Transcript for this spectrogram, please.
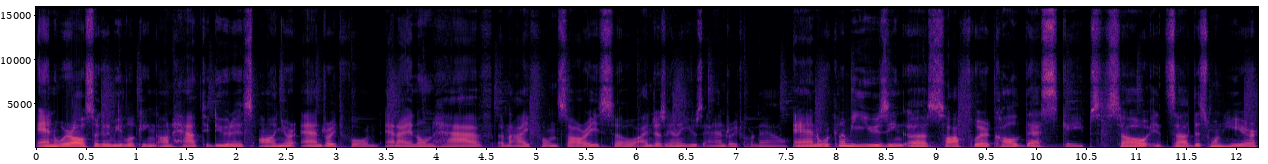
And we're also going to be looking on how to do this on your Android phone and I don't have an iPhone sorry so I'm just going to use Android for now. And we're going to be using a software called Deskscapes. So it's uh, this one here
